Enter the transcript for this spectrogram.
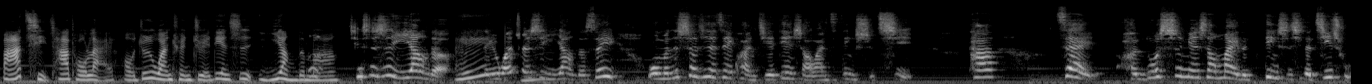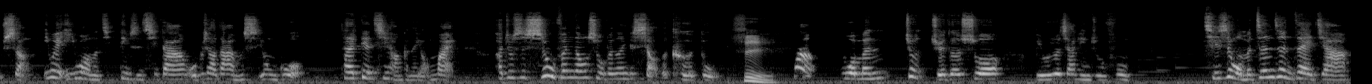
拔起插头来哦，就是完全绝电是一样的吗？其实是一样的，哎，等于完全是一样的。所以我们的设计的这款节电小丸子定时器，它在很多市面上卖的定时器的基础上，因为以往的定时器，大家我不知道大家有没有使用过，它在电器行可能有卖，它就是十五分钟、十五分钟一个小的刻度，是那。我们就觉得说，比如说家庭主妇，其实我们真正在家，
